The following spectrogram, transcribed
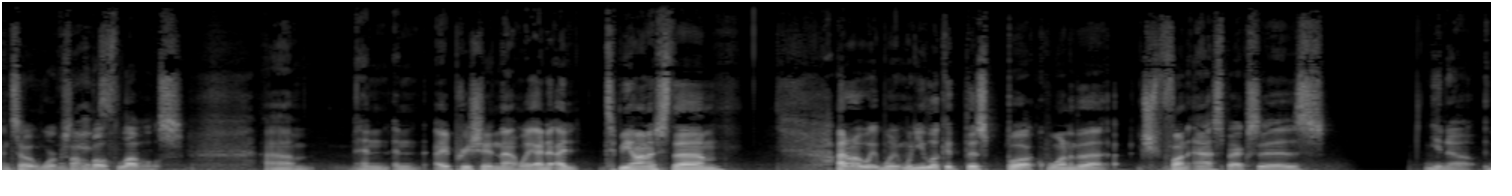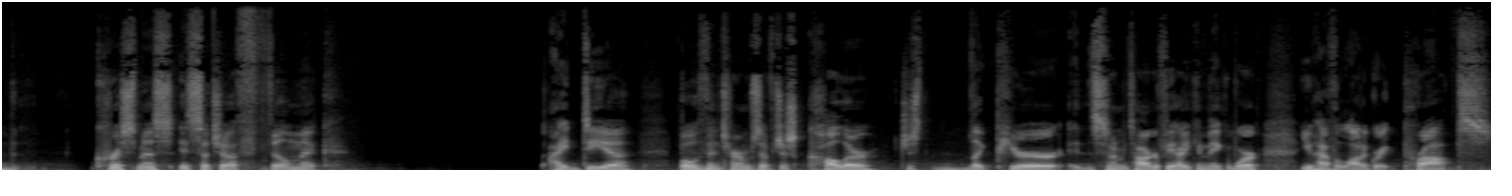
and so it works It on is. both levels. Um, and and I appreciate it in that way. I, I to be honest, um, I don't know when when you look at this book, one of the fun aspects is, you know, th- Christmas is such a filmic idea, both in terms of just color, just like pure cinematography, how you can make it work. You have a lot of great props.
